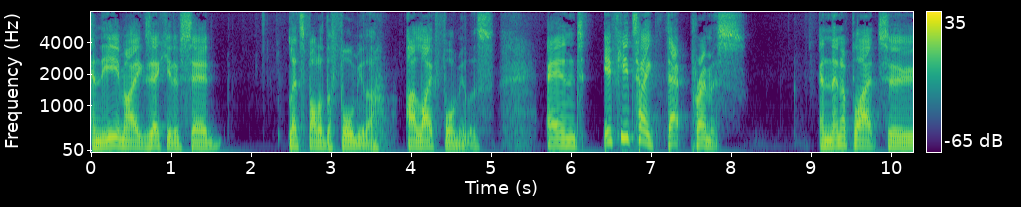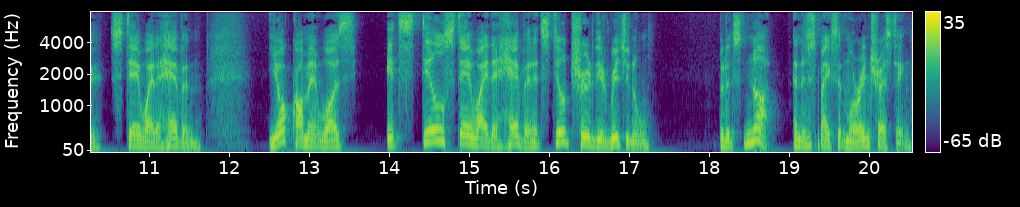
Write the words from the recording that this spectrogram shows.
And the EMI executive said, let's follow the formula. I like formulas. And if you take that premise and then apply it to Stairway to Heaven, your comment was it's still Stairway to Heaven. It's still true to the original, but it's not. And it just makes it more interesting.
